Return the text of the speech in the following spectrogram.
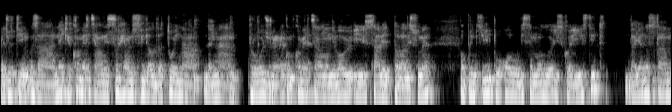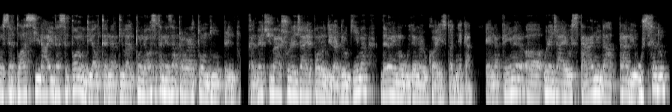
Međutim, za neke komercijalne svrhe oni su vidjeli da to ima, da ima provođu na nekom komercijalnom nivou i savjetovali su me. Po principu ovo bi se moglo iskoristiti da jednostavno se plasira i da se ponudi alternativa, to ne ostane zapravo na tom blueprintu. Kad već imaš uređaj, ponudi ga drugima, da i oni mogu da imaju korist od njega. E, na primjer, uh, uređaj je u stanju da pravi uštedu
